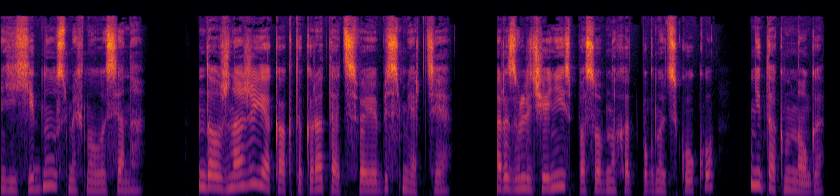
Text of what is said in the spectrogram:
Ехидно усмехнулась она. «Должна же я как-то коротать свое бессмертие. Развлечений, способных отпугнуть скуку, не так много.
